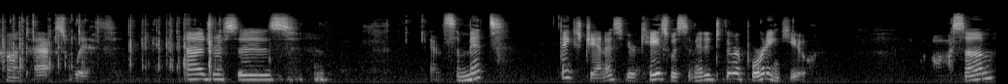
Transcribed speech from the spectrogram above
Contacts with addresses and submit. Thanks, Janice. Your case was submitted to the reporting queue. Awesome.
